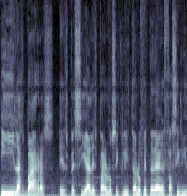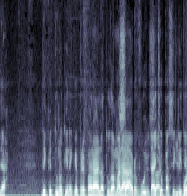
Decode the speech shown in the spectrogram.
y las barras especiales para los ciclistas, lo que te da es facilidad de que tú no tienes que prepararla, tú das mala abro, fui, está hecho para Y ciclistas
